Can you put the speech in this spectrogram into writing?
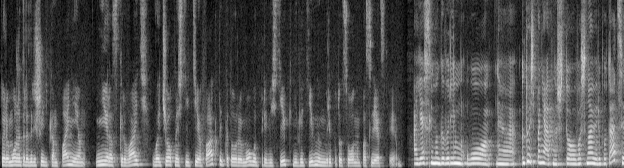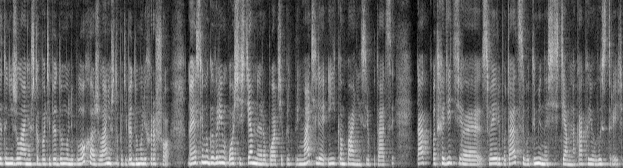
который может разрешить компаниям не раскрывать в отчетности те факты, которые могут привести к негативным репутационным последствиям. А если мы говорим о... Э, ну, то есть понятно, что в основе репутации это не желание, чтобы о тебе думали плохо, а желание, чтобы о тебе думали хорошо. Но если мы говорим о системной работе предпринимателя и компании с репутацией, как подходить к своей репутации вот именно системно, как ее выстроить?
